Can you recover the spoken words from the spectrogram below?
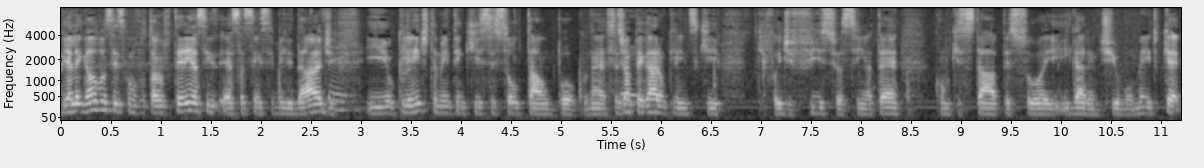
E é legal vocês, como fotógrafo, terem essa, sensibilidade. Sim. E o cliente também tem que se soltar um pouco, né? Vocês já pegaram clientes que, que foi difícil, assim, até conquistar a pessoa e, e garantir o momento? Porque,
